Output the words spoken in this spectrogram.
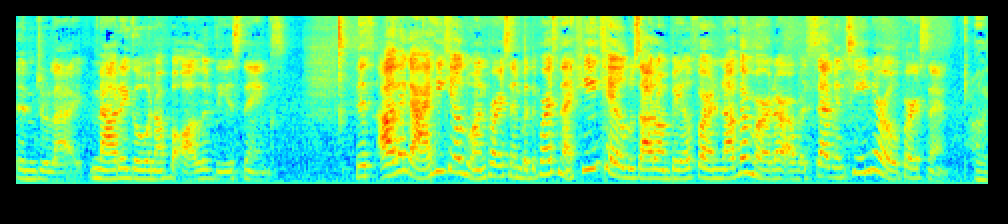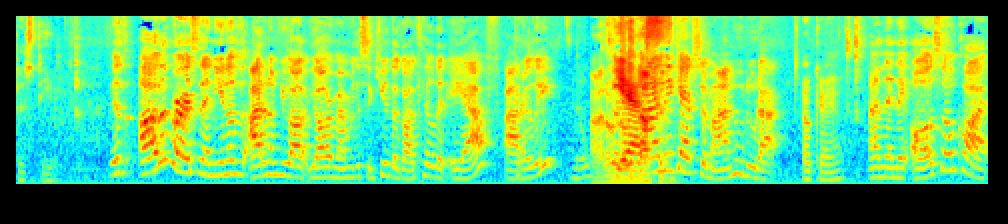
in July. Now they're going up for all of these things. This other guy, he killed one person, but the person that he killed was out on bail for another murder of a 17 year old person. Oh, that's deep. This other person, you know, I don't know if you all, y'all remember the security that got killed at AF, Adderley. I don't So know Yes. finally catch the man who do that. Okay. And then they also caught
